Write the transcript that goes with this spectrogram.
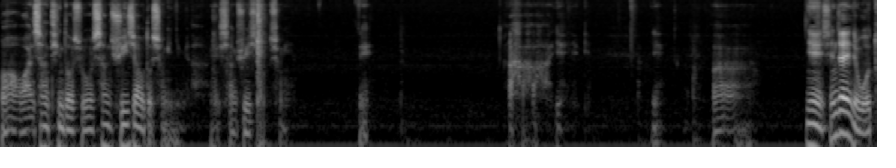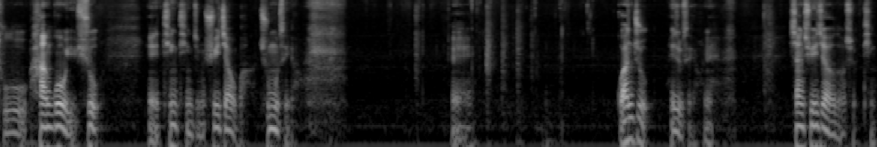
와, 완상 팅더쇼 상쉬자우더 시형입니다. 예, 상쉬자우더 시인 네. 아하하하. 아, 예, 现在我读 한국 语书. 예, 听听좀 쉬자고 봐. 주무세요. 예. 关注 해주세요. 예. 想睡觉的时候听.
